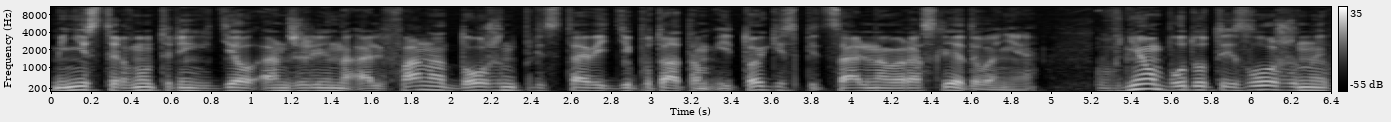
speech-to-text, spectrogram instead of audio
министр внутренних дел Анджелина Альфана должен представить депутатам итоги специального расследования. В нем будут изложены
